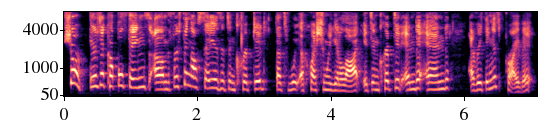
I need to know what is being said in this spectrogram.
Sure. There's a couple things. Um, the first thing I'll say is it's encrypted. That's a question we get a lot. It's encrypted end to end. Everything is private.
